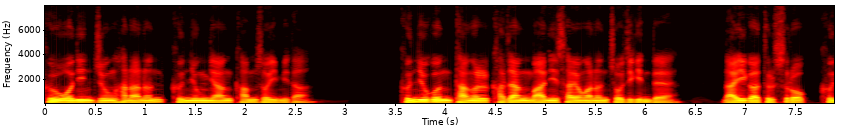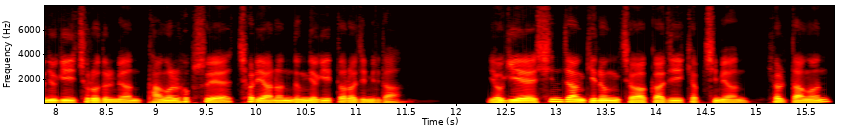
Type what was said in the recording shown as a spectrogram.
그 원인 중 하나는 근육량 감소입니다. 근육은 당을 가장 많이 사용하는 조직인데 나이가 들수록 근육이 줄어들면 당을 흡수해 처리하는 능력이 떨어집니다. 여기에 신장 기능 저하까지 겹치면 혈당은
